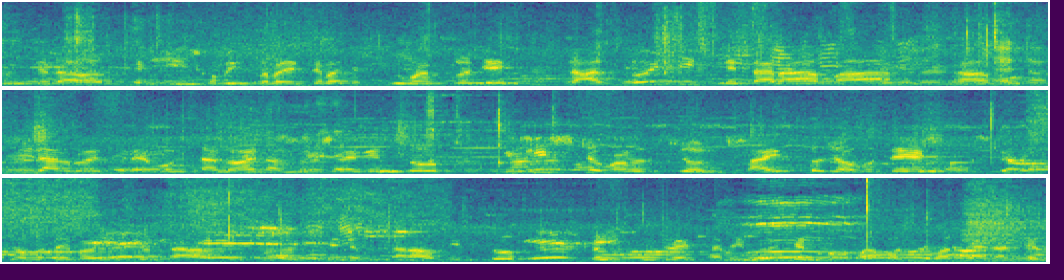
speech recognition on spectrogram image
ঢুকতে দেওয়া হচ্ছে এই ছবিগুলো আমরা দেখতে পাচ্ছি শুধুমাত্র যে রাজনৈতিক নেতারা বা মন্ত্রীরা রয়েছেন এমনটা নয় সঙ্গে সঙ্গে কিন্তু বিশিষ্ট মানুষজন সাহিত্য জগতে সাংস্কৃতিক জগতের মানুষজন তারাও তারাও কিন্তু এই পুজোয় সামিল হয়েছেন। মমতা বন্দ্যোপাধ্যায় রাজ্যের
